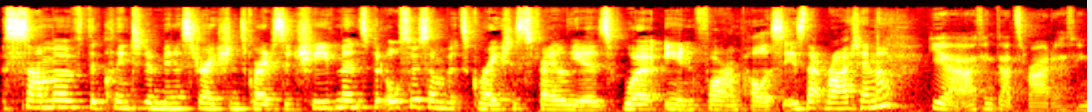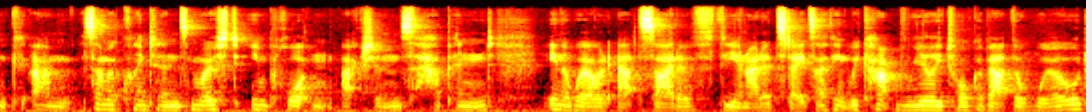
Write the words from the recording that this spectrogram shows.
some of the Clinton administration's greatest achievements, but also some of its greatest failures were in foreign policy. Is that right, Emma? Yeah, I think that's right. I think um, some of Clinton's most important actions happened in the world outside of the United States. I think we can't really talk about the world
